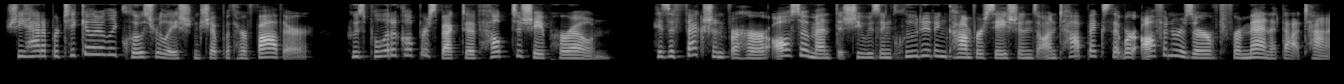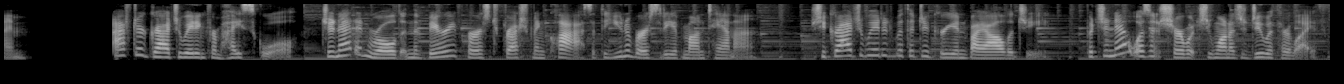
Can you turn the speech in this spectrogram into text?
She had a particularly close relationship with her father, whose political perspective helped to shape her own. His affection for her also meant that she was included in conversations on topics that were often reserved for men at that time. After graduating from high school, Jeannette enrolled in the very first freshman class at the University of Montana. She graduated with a degree in biology, but Jeannette wasn't sure what she wanted to do with her life.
